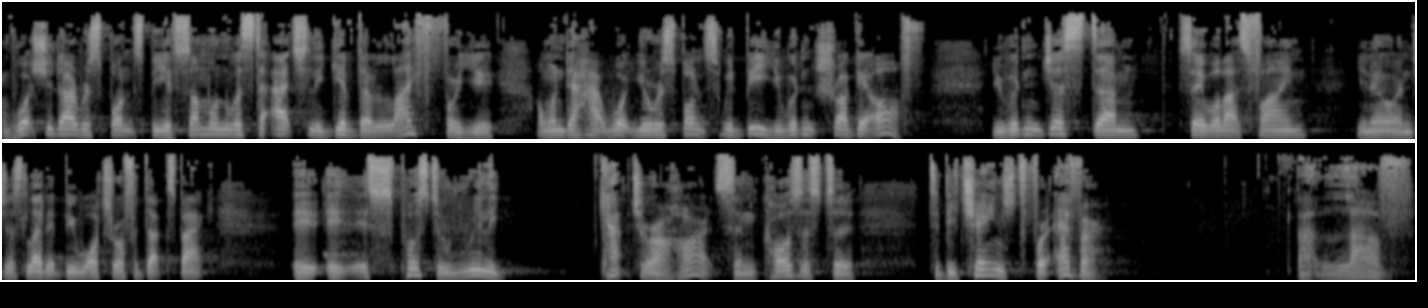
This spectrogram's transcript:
And what should our response be if someone was to actually give their life for you? I wonder how, what your response would be. You wouldn't shrug it off. You wouldn't just um, say, well, that's fine you know, and just let it be water off a duck's back. It, it, it's supposed to really capture our hearts and cause us to, to be changed forever. That love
